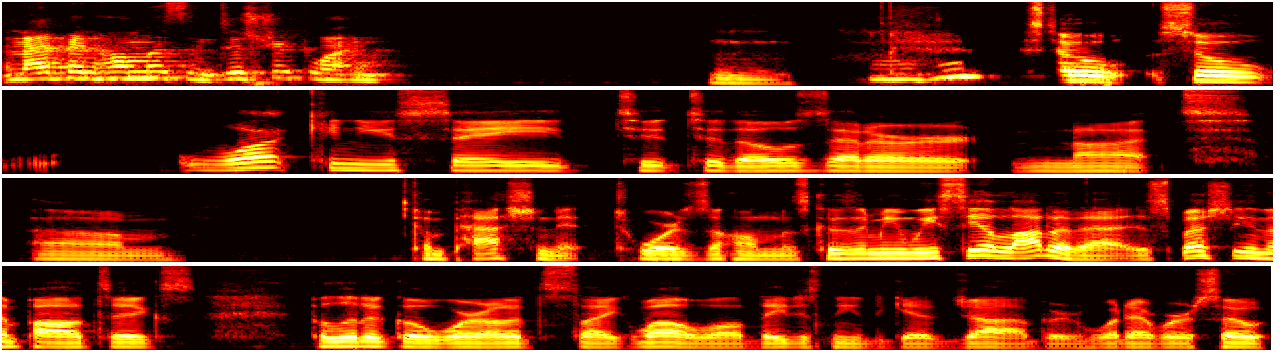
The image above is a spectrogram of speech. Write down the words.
and I've been homeless in District One. Hmm. Mm-hmm. So, so what can you say to to those that are not um, compassionate towards the homeless? Because I mean, we see a lot of that, especially in the politics, political world. It's like, well, well, they just need to get a job or whatever. So,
